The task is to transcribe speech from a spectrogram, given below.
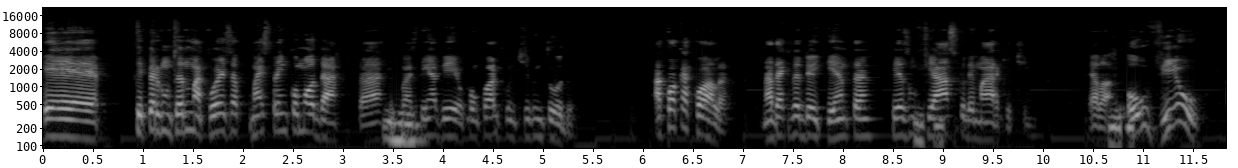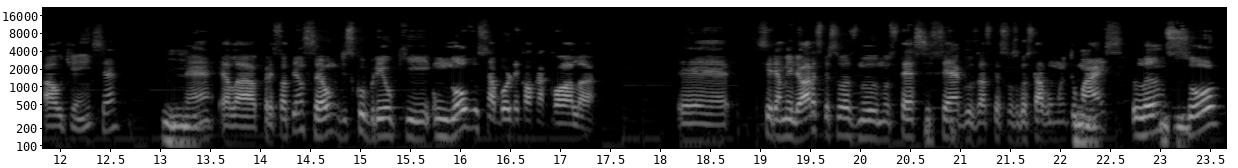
é, te perguntando uma coisa mais para incomodar, tá? Uhum. Mas tem a ver, eu concordo contigo em tudo. A Coca-Cola, na década de 80, fez um uhum. fiasco de marketing. Ela uhum. ouviu a audiência, uhum. né? Ela prestou atenção, descobriu que um novo sabor de Coca-Cola é, seria melhor. As pessoas no, nos testes cegos, as pessoas gostavam muito uhum. mais. Lançou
